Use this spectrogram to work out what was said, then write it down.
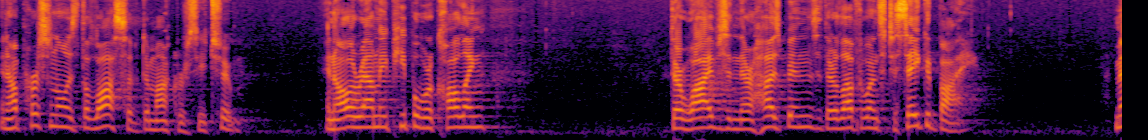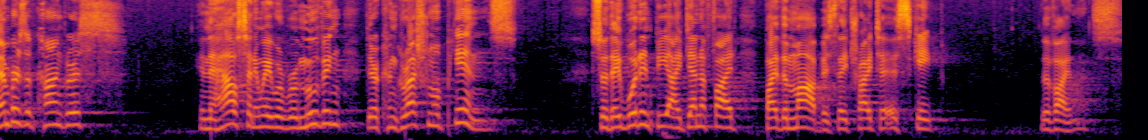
and how personal is the loss of democracy, too. And all around me, people were calling their wives and their husbands, their loved ones, to say goodbye. Members of Congress, in the House anyway, were removing their congressional pins so they wouldn't be identified by the mob as they tried to escape the violence.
